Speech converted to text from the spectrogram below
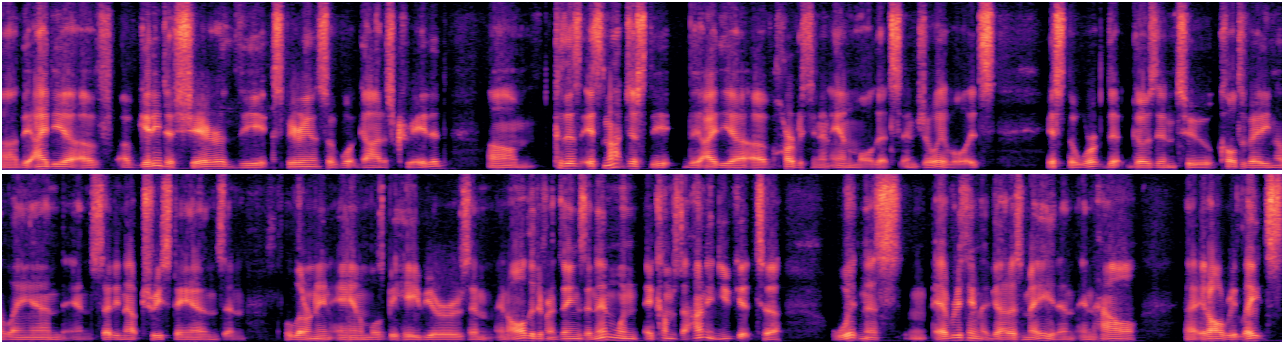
uh, the idea of of getting to share the experience of what God has created, because um, it's it's not just the the idea of harvesting an animal that's enjoyable. It's it's the work that goes into cultivating the land and setting up tree stands and learning animals behaviors and, and all the different things and then when it comes to hunting you get to witness everything that god has made and, and how uh, it all relates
